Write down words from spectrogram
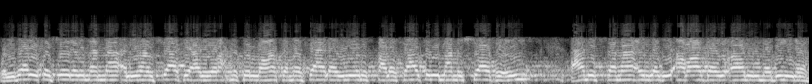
ولذلك سئل الإمام الإمام الشافعي عليه رحمة الله كما سأل يونس قال سألت الإمام الشافعي عن السماع الذي أراده أهل المدينة.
